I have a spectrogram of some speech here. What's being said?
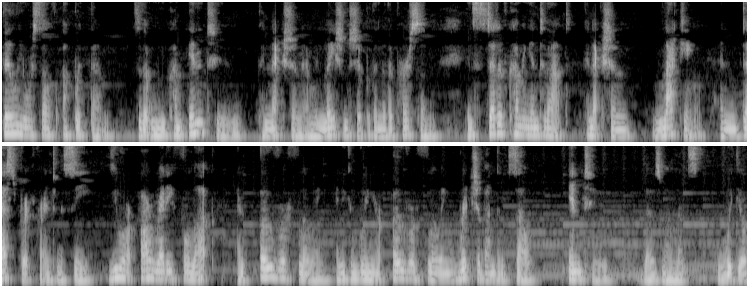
Fill yourself up with them so that when you come into connection and relationship with another person, instead of coming into that connection lacking and desperate for intimacy, you are already full up and overflowing, and you can bring your overflowing, rich, abundant self into those moments with your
